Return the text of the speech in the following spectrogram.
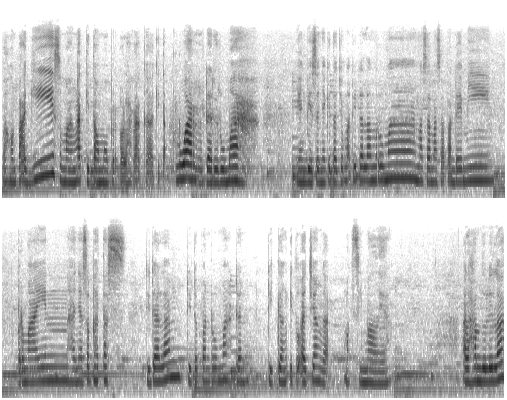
Bangun pagi semangat kita mau berolahraga. Kita keluar dari rumah. Yang biasanya kita cuma di dalam rumah masa-masa pandemi bermain hanya sebatas di dalam di depan rumah dan di gang itu aja nggak maksimal ya Alhamdulillah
